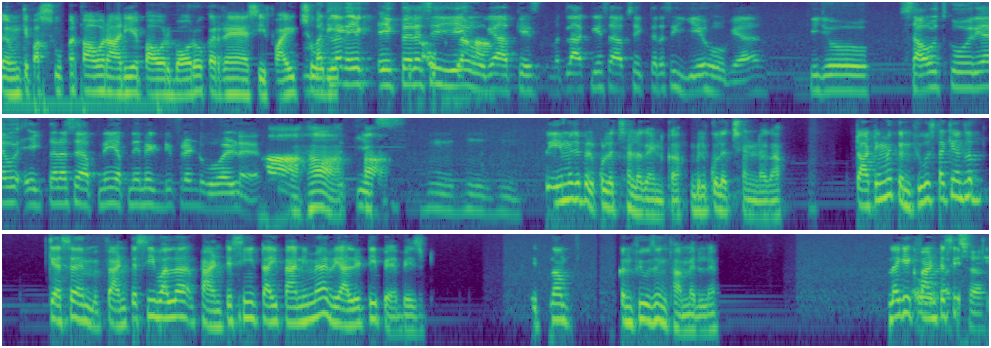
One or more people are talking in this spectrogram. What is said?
उनके पास सुपर पावर आ रही है पावर बोरो कर रहे हैं ऐसी फाइट्स हो रही मतलब है। एक एक तरह से ये हाँ। हो गया आपके मतलब आपके हिसाब से एक तरह से ये हो गया कि जो साउथ कोरिया है वो एक तरह से अपने ही अपने में एक डिफरेंट वर्ल्ड है। हाँ हाँ हाँ। एक- हम्म हम्म हम्म। तो ये मुझे बिल्कुल अच्छा लगा इनका बिल्कुल अच्छा नहीं लगा। स्टार्टिंग में कंफ्यूज था कि मतलब कैसा है फैंटेसी वाला फैंटेसी टाइप एनिमे है रियलिटी पे बेस्ड इतना कंफ्यूजिंग था मेरे लिए. लाइक एक फैंटेसी अच्छा।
